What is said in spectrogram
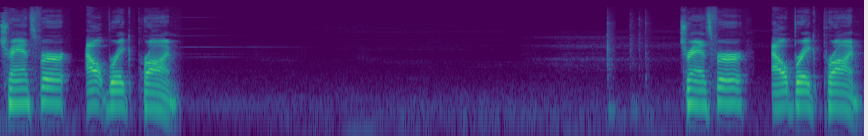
Transfer Outbreak Prime. Transfer Outbreak Prime.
